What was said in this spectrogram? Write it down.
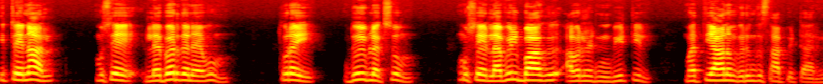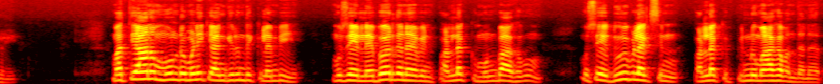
இற்றை நாள் முசே லெபர்தனேவும் துறை தூய்பிளக்ஸும் முசே லவில்பாகு அவர்களின் வீட்டில் மத்தியானம் விருந்து சாப்பிட்டார்கள். மத்தியானம் மூன்று மணிக்கு அங்கிருந்து கிளம்பி முசே லெபர்தனாவின் பல்லக்கு முன்பாகவும் முசே தூபிளக்ஸின் பல்லக்கு பின்னுமாக வந்தனர்.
